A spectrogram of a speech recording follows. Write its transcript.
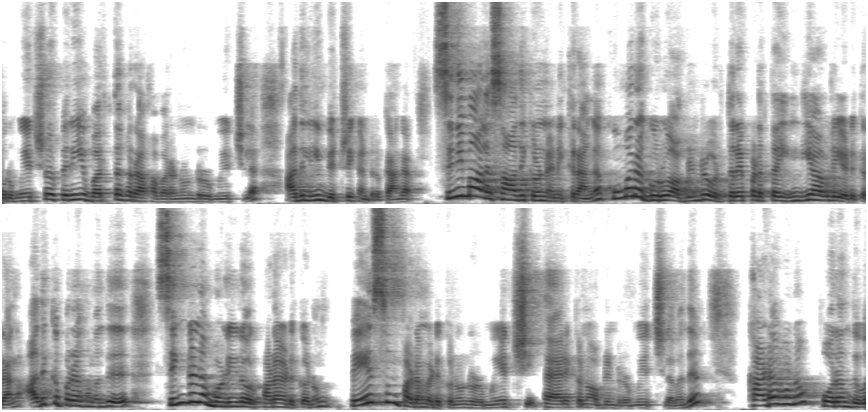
ஒரு முயற்சியில் ஒரு பெரிய வர்த்தகராக வரணும்ன்ற ஒரு முயற்சியில அதுலயும் வெற்றி கண்டிருக்காங்க. சினிமால சாதிக்கணும்னு நினைக்கிறாங்க. குமரகுரு அப்படின்ற ஒரு திரைப்படத்தை இந்தியாவிலே எடுக்கிறாங்க. அதுக்கு பிறகு வந்து சிங்கள மொழியில ஒரு படம் எடுக்கணும் பேசும் படம் எடுக்கணும்ன்ற ஒரு முயற்சி தயாரிக்கணும் அப்படின்ற ஒரு முயற்சி இங்கிலீஷ்ல வந்து கடவுளும் பொருந்துவ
